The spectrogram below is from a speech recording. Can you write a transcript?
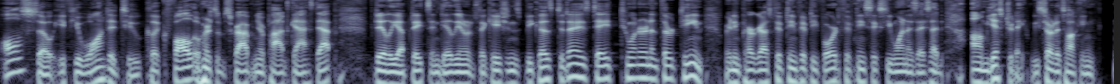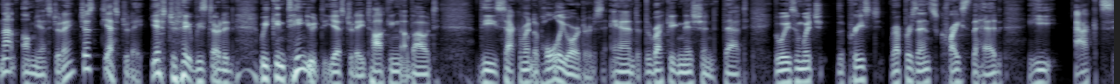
also, if you wanted to, click follow or subscribe in your podcast app for daily updates and daily notifications because today is day 213, reading paragraphs 1554 to 1561. As I said, um, yesterday we started talking, not um, yesterday, just yesterday. Yesterday we started, we continued yesterday talking about the sacrament of holy orders and the recognition that the ways in which the priest represents Christ the head, he acts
